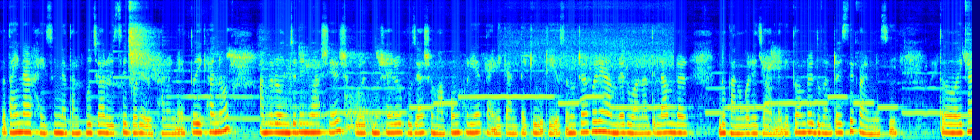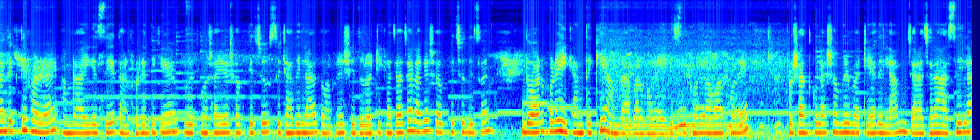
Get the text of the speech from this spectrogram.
তো তাই না আর খাইছেন না তার পূজা রয়েছে করে ওই কারণে তো এখানেও আমরা রঞ্জনে নেওয়া শেষ। পুরোহিত মশাইরও পূজা সমাপন করিয়া তাই নিকান থেকে উঠে গেছেন উঠার পরে আমরা রোয়ানা দিলাম, আমরা দোকান ঘরে যাওয়ার লাগে। তো আমরা দোকানটা হয়েছে ফার্মেসি তো এখানে দেখতে পারাই আমরা আই গেছি তারপরে দিকে পুরোহিত মশাইয়ের সব কিছু সিটা দিলা, তারপরে সিঁদুরের টিকা, যা যা লাগে সব কিছু দিছেন। দেওয়ার পরে এখান থেকে আমরা আবার ঘরে আই গেছি। ঘরে আওয়ার পরে প্রসাদগুলা সবরে বাটিয়া দিলাম, যারা যারা আসিলা।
